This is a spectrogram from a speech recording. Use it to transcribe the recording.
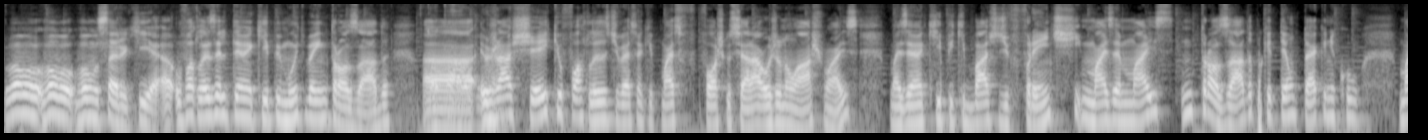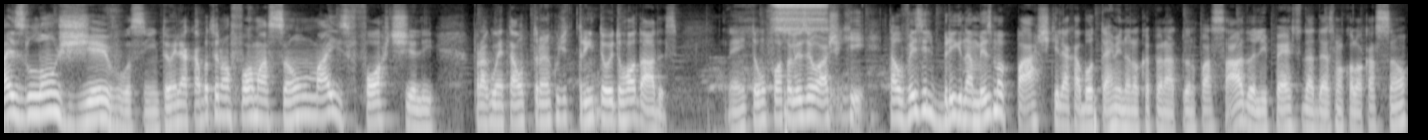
Vamos, vamos, vamos sério aqui. O Fortaleza ele tem uma equipe muito bem entrosada. Ah, eu já achei que o Fortaleza tivesse uma equipe mais forte que o Ceará, hoje eu não acho mais. Mas é uma equipe que bate de frente, mas é mais entrosada porque tem um técnico mais longevo, assim. Então ele acaba tendo uma formação mais forte ali pra aguentar um tranco de 38 rodadas. né? Então o Fortaleza eu acho que talvez ele brigue na mesma parte que ele acabou terminando o campeonato do ano passado, ali perto da décima colocação.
